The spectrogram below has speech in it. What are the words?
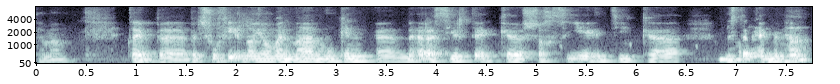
تمام. طيب بتشوفي إنه يوما ما ممكن نقرأ سيرتك الشخصية انت كمستلهم منها؟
